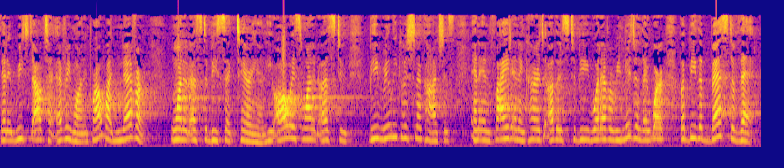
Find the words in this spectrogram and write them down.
that it reached out to everyone. And Prabhupada never wanted us to be sectarian. He always wanted us to be really Krishna conscious and invite and encourage others to be whatever religion they were, but be the best of that.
